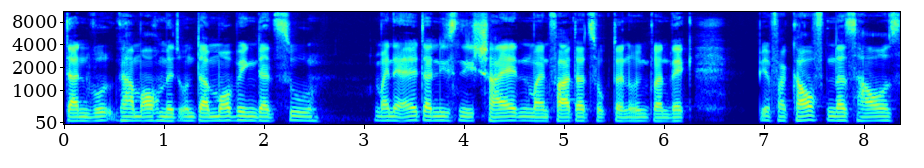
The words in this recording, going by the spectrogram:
dann kam auch mitunter Mobbing dazu. Meine Eltern ließen sich scheiden, mein Vater zog dann irgendwann weg. Wir verkauften das Haus,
